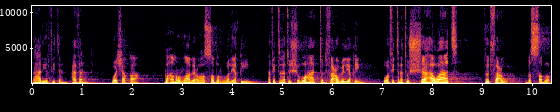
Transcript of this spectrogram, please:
فهذه الفتن عذاب. وشقاء وأمر الرابع وهو الصبر واليقين. ففتنة الشبهات تدفع باليقين وفتنة الشهوات تدفع بالصبر.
